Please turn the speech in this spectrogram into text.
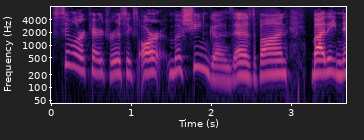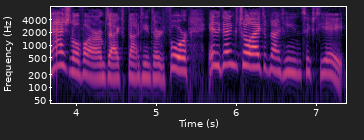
similar characteristics are machine guns, as defined by the National Firearms Act of 1934 and the Gun Control Act of 1968.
